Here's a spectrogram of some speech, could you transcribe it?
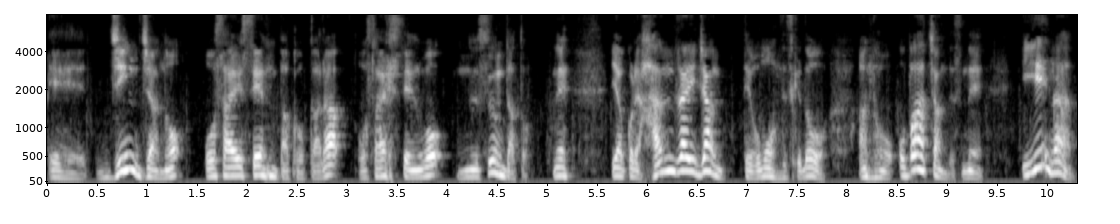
えー、神社のお賽銭箱からお賽銭を盗んだと。ね。いや、これ犯罪じゃんって思うんですけど、あの、おばあちゃんですね、家が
